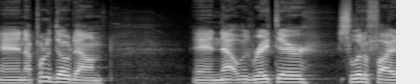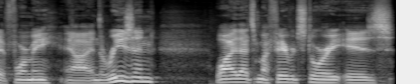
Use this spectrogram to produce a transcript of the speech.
and I put a doe down and that was right there solidified it for me. Uh, and the reason why that's my favorite story is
